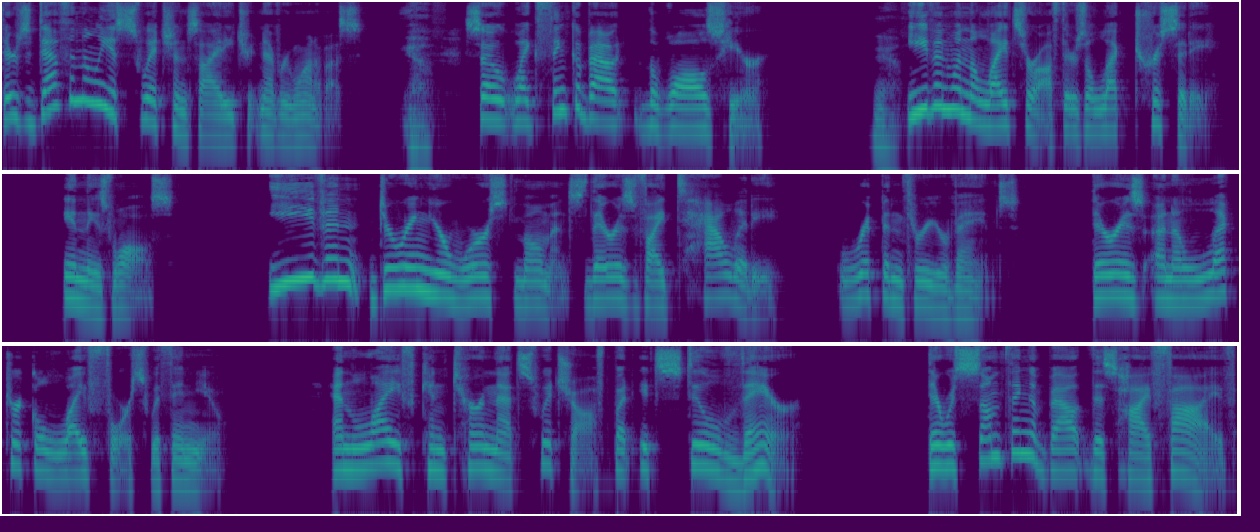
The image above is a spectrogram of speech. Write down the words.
there's definitely a switch inside each and every one of us. Yeah. So, like, think about the walls here. Yeah. Even when the lights are off, there's electricity in these walls. Even during your worst moments, there is vitality ripping through your veins. There is an electrical life force within you. And life can turn that switch off, but it's still there. There was something about this high five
